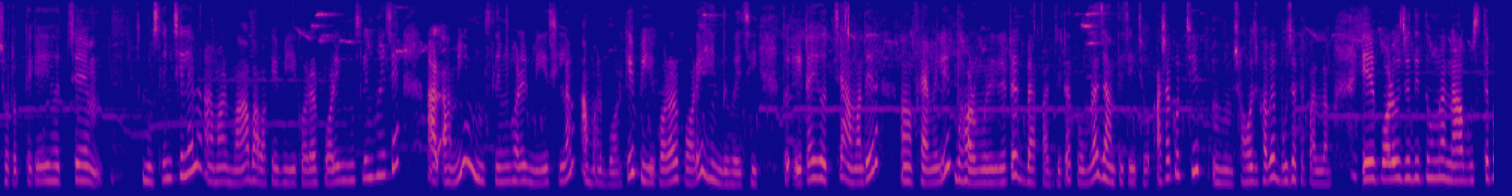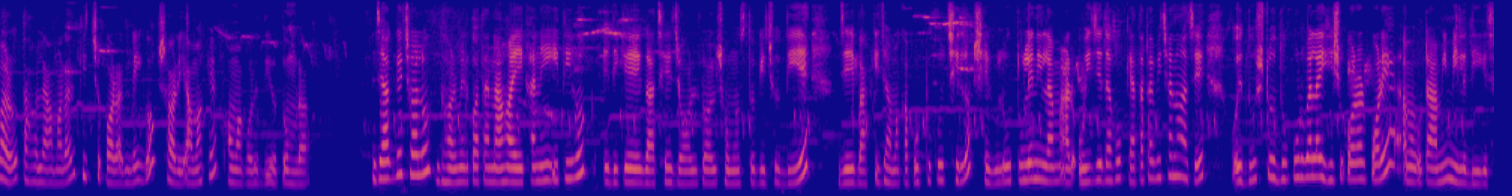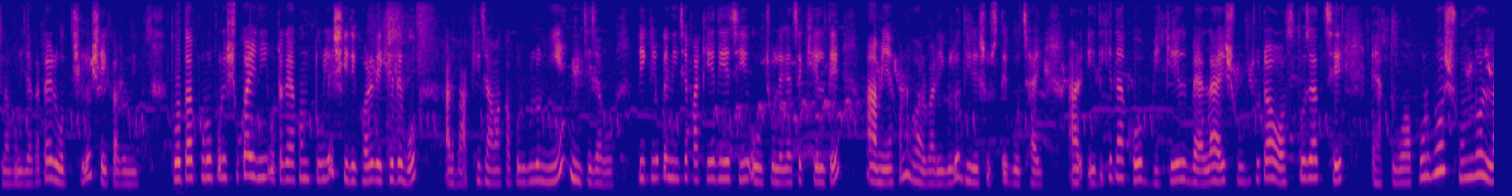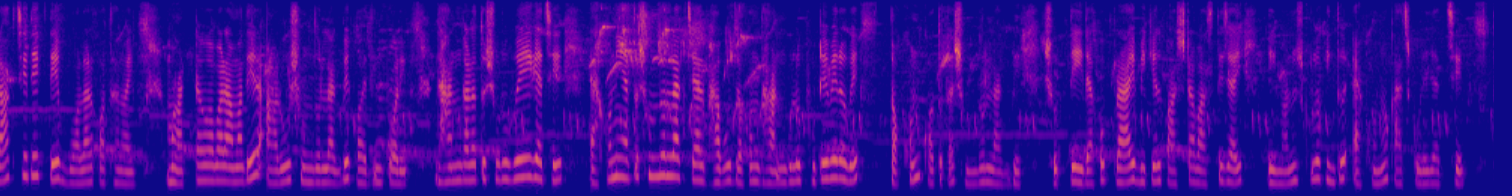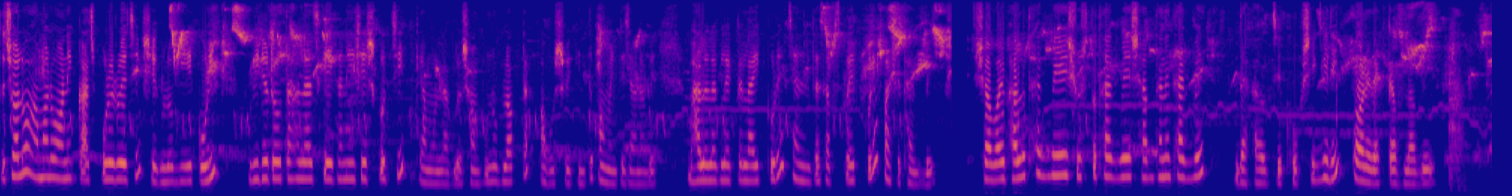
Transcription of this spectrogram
ছোটোর থেকেই হচ্ছে মুসলিম ছিলেন, আমার মা বাবাকে বিয়ে করার পরে মুসলিম হয়েছে আর আমি মুসলিম ঘরের মেয়ে ছিলাম, আমার বরকে বিয়ে করার পরে হিন্দু হয়েছি। তো এটাই হচ্ছে আমাদের ফ্যামিলির ধর্ম রিলেটেড ব্যাপার যেটা তোমরা জানতে চেয়েছো। আশা করছি সহজভাবে বোঝাতে পারলাম। এরপরেও যদি তোমরা না বুঝতে পারো, তাহলে আমার আর কিচ্ছু করার নেই গো। সরি আমাকে ক্ষমা করে দিও তোমরা। যাকগে চলো, ধর্মের কথা না হয় এখানেই ইতি হোক। এদিকে গাছে জল টল সমস্ত কিছু দিয়ে যে বাকি জামা কাপড়টুকু ছিল সেগুলোও তুলে নিলাম। আর ওই যে দেখো ক্যাতাটা বিছানো আছে, ওই দুষ্টু দুপুরবেলায় হিসু করার পরে ওটা আমি মেলে দিয়ে গেছিলাম। ওই জায়গাটায় রোদ ছিল সেই কারণে। তো ওটা পুরোপুরি শুকায়নি, ওটাকে এখন তুলে সিঁড়ি ঘরে রেখে দেবো। আর বাকি জামা কাপড়গুলো নিয়ে নিচে যাব। পিকলুকে নিচে পাঠিয়ে দিয়েছি, ও চলে গেছে খেলতে। আমি এখন ঘর বাড়িগুলো ধীরে সুস্থে গোছাই। আর এদিকে দেখো বিকেল বেলায় সূর্যটা অস্ত যাচ্ছে। এত অপূর্ব সুন্দর লাগছে দেখতে, বলার কথা নয়। মাঠটাও আবার আমাদের আরও সুন্দর লাগবে কয়দিন পরে। ধান গাড়া তো শুরু হয়ে গেছে, এখনই এত সুন্দর লাগছে। আর ভাবো যখন ধানগুলো ফুটে বেরোবে তখন কতটা সুন্দর লাগবে। সত্যিই দেখো, প্রায় বিকেল পাঁচটা বাজতে যায়, এই মানুষগুলো কিন্তু এখনও কাজ করে যাচ্ছে। তো চলো, আমারও অনেক কাজ পড়ে রয়েছে, সেগুলো গিয়ে করি। ভিডিওটাও তাহলে আজকে এখানেই শেষ করছি। কেমন লাগল সম্পূর্ণ ব্লগটা অবশ্যই কিন্তু কমেন্টে জানাবে। ভালো লাগলে একটা লাইক করে চ্যানেলটা সাবস্ক্রাইব করে পাশে থাকবে। সবাই ভালো থাকবে, সুস্থ থাকবে, সাবধানে থাকবে। দেখা হচ্ছে খুব শিগগিরই পরের একটা ভ্লগে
